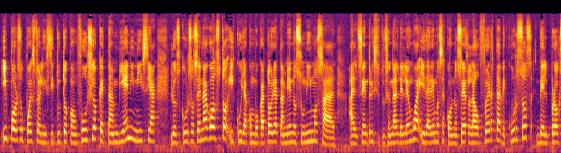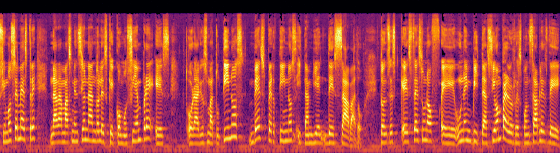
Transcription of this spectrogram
y por supuesto el Instituto Confucio que también inicia los cursos en agosto y cuya convocatoria también nos unimos al, al Centro Institucional de Lengua y daremos a conocer la oferta de cursos del próximo semestre, nada más mencionándoles que como siempre es horarios matutinos, vespertinos y también de sábado. Entonces, esta es una, eh, una invitación para los responsables de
